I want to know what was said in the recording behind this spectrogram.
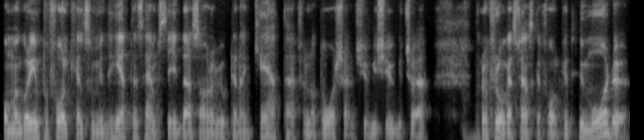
Om man går in på Folkhälsomyndighetens hemsida så har de gjort en enkät här för något år sedan, 2020 tror jag, där de frågar svenska folket, hur mår du?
